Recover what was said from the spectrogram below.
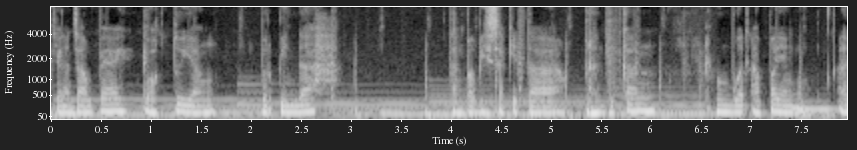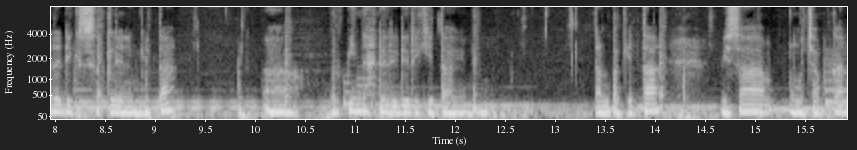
Jangan sampai waktu yang berpindah tanpa bisa kita berhentikan membuat apa yang ada di sekeliling kita uh, berpindah dari diri kita gitu. tanpa kita bisa mengucapkan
